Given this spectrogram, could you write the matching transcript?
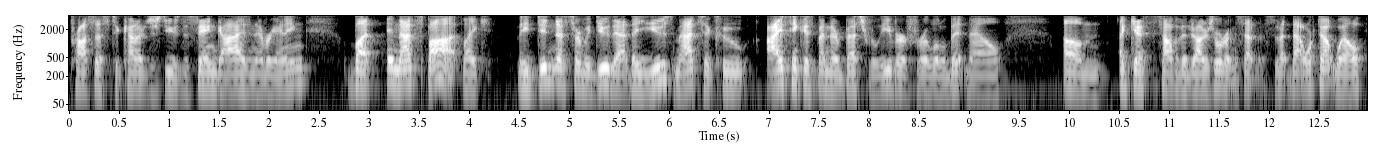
process to kind of just use the same guys in every inning. But in that spot, like they didn't necessarily do that. They used Matzek, who I think has been their best reliever for a little bit now, um, against the top of the Dodgers order in seventh. So that, that worked out well.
